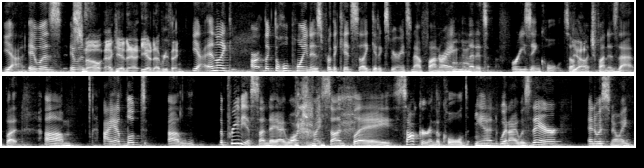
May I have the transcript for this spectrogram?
Yeah, it was. It was Snow, like, you had, you had everything. Yeah, and like our, like the whole point is for the kids to like get experience and have fun, right? And then it's freezing cold. So Mm-hmm. Yeah. how much fun is that? But um, I had looked uh, l- the previous Sunday. I watched my son play soccer in the cold, Mm-hmm. and when I was there and it was snowing.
